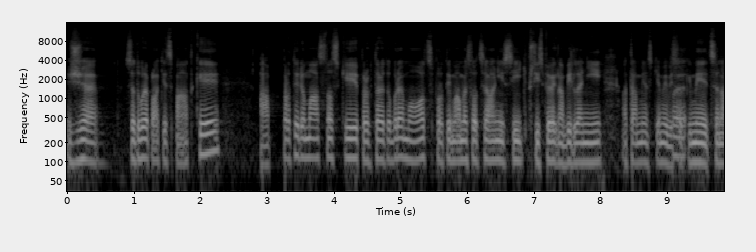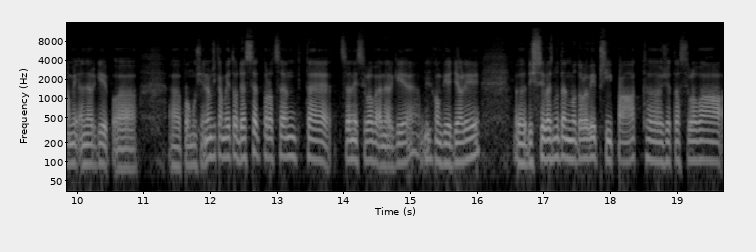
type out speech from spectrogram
že se to bude platit zpátky, a pro ty domácnosti, pro které to bude moc, pro ty máme sociální síť, příspěvek na bydlení a tam jen s těmi vysokými cenami energie eh, eh, pomůže. Jenom říkám, je to 10% té ceny silové energie, abychom věděli. Eh, když si vezmu ten modelový případ, že ta silová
